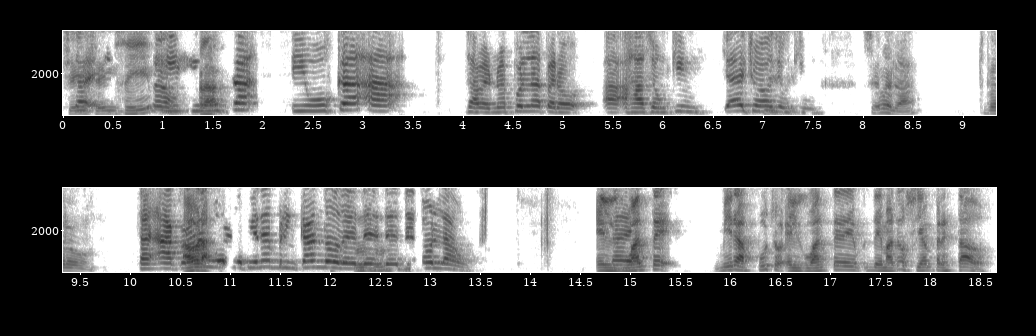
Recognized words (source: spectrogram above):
Sí, sí. Sí, pero y, y claro. busca, y busca a, ¿sabes? No es por nada, pero a, a Jason Kim. ¿Qué ha hecho Sí, Jason sí. Kim? Sí, verdad. Pero O sea, a Ahora- lo tienen brincando de, de, de, de todos lados. El guante, mira, Pucho, el guante de, de Mateo siempre ha estado.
